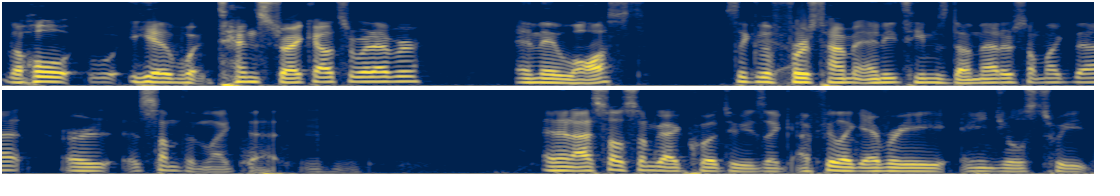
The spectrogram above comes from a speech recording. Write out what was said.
the whole he had what ten strikeouts or whatever, and they lost. It's like the first time any team's done that or something like that or something like that. hmm And then I saw some guy quote too. He's like, I feel like every Angels tweet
